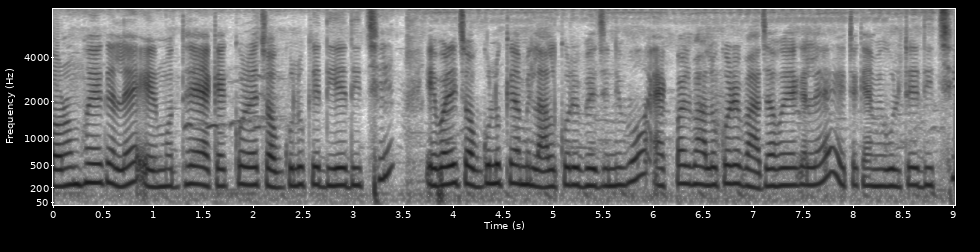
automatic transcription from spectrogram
গরম হয়ে গেলে এর মধ্যে এক এক করে চপগুলোকে দিয়ে দিচ্ছি। এবার এই চপগুলোকে আমি লাল করে ভেজে নিব। এক পাশ ভালো করে ভাজা হয়ে গেলে এটাকে আমি উল্টে দিচ্ছি।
